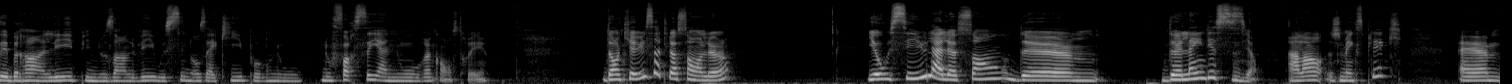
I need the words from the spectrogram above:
ébranler puis nous enlever aussi nos acquis pour nous, nous forcer à nous reconstruire. Donc, il y a eu cette leçon-là. Il y a aussi eu la leçon de, de l'indécision. Alors, je m'explique. Euh,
